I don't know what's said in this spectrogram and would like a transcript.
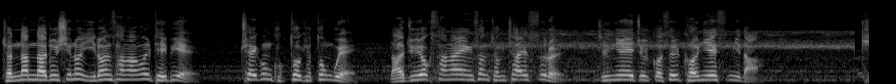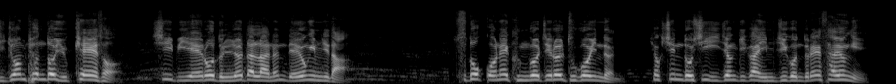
전남 나주시는 이런 상황을 대비해 최근 국토교통부에 나주역 상하행성 정차 횟수를 증해해 줄 것을 건의했습니다. 기존 편도 6회에서 12회로 늘려달라는 내용입니다. 수도권에 근거지를 두고 있는 혁신도시 이전기관 임직원들의 사용이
